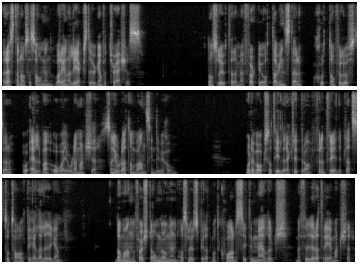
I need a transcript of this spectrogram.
Resten av säsongen var rena lekstugan för Trashers. De slutade med 48 vinster, 17 förluster och 11 oavgjorda matcher som gjorde att de vann sin division. Och det var också tillräckligt bra för en tredjeplats totalt i hela ligan. De vann första omgången av slutspelet mot Quad City Mallards med 4-3 matcher.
